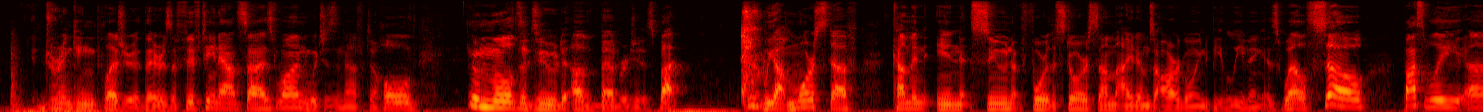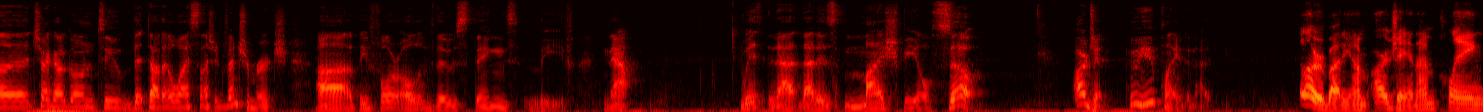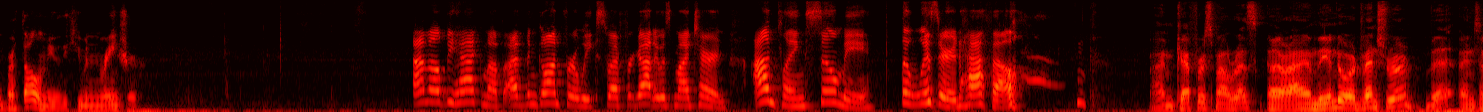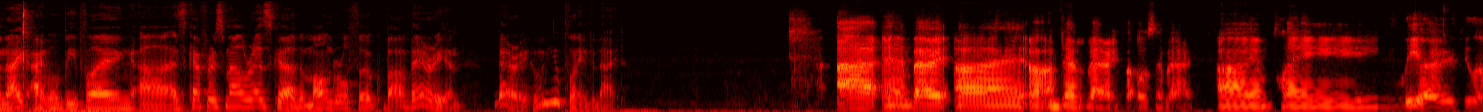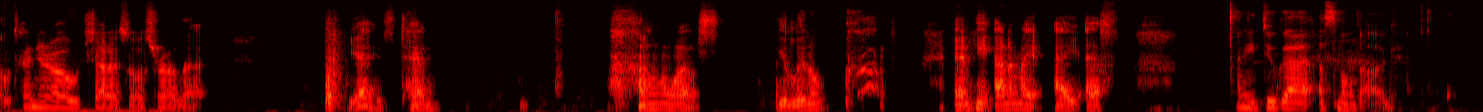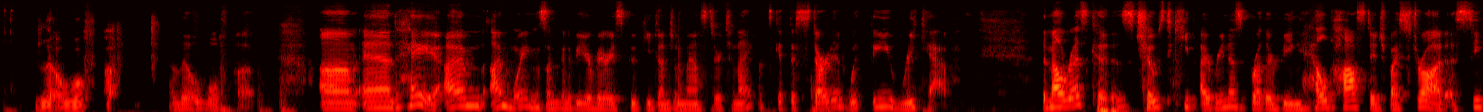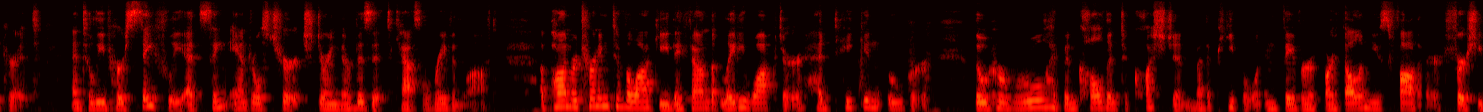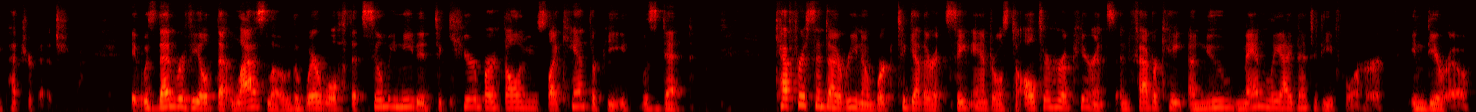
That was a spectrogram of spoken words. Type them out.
drinking pleasure. There's a 15 ounce sized one, which is enough to hold a multitude of beverages. But we got more stuff coming in soon for the store. Some items are going to be leaving as well. So possibly uh, check out going to bit.ly slash adventure merch uh, before all of those things leave. Now, with that, that is my spiel. So, RJ, who are you playing tonight? Hello, everybody. I'm RJ, and I'm playing Bartholomew, the Human Ranger. I'm LB Hackmup. I've been gone for a week, so I forgot it was my turn. I'm playing Silmi, the wizard half elf. I'm Kefris Malrez. Uh, I am the indoor adventurer, and tonight I will be playing uh, as Kefris Malrezka, the mongrel folk barbarian. Barry, who are you playing tonight? I am Barry. I oh, I'm Barry, but also Barry. I am playing Leo, the little ten-year-old shadow sorcerer. That yeah, he's ten. I don't know what else. You little, and he anime AF. And he do got a small dog, Little wolf pup. a little wolf pup. Um, and hey, I'm I'm Wings. I'm going to be your very spooky dungeon master tonight. Let's get this started with the recap. The Malrezkas chose to keep Irina's brother being held hostage by Strahd a secret, and to leave her safely at St. Andrew's Church during their visit to Castle Ravenloft. Upon returning to Vallaki, they found that Lady Wachter had taken over, though her rule had been called into question by the people in favor of Bartholomew's father, Fershi Petrovich. It was then revealed that Laszlo, the werewolf that Silmi needed to cure Bartholomew's lycanthropy, was dead. Kefris and Irina worked together at St. Andrew's to alter her appearance and fabricate a new manly identity for her, Indiro.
